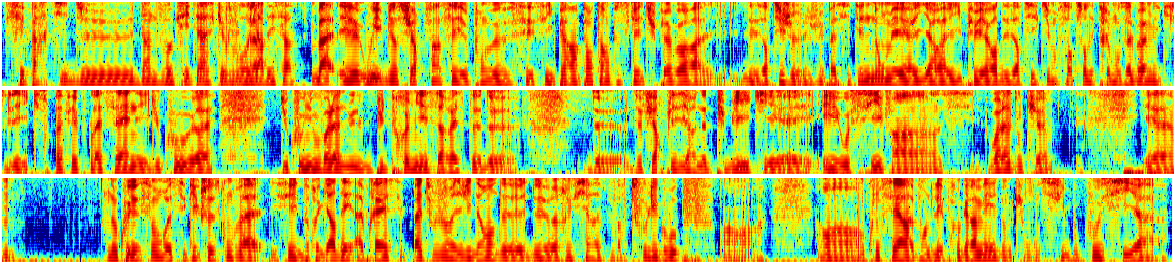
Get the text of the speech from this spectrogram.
fait partie de- d'un de, vos critères Est-ce que vous regardez ça? Bah euh, oui, bien sûr. Enfin, c'est pour me- c'est c'est hyper important parce que tu peux avoir euh, des artistes. Je, je vais pas citer de nom, mais euh, il y aura- il peut y avoir des artistes qui vont sortir des très bons albums et qui, les- qui sont pas faits pour la scène. Et du coup, euh, du coup, nous voilà, nous, le but premier, ça reste de de, de faire plaisir à notre public et, et aussi, enfin, si- voilà, donc et donc oui, c'est quelque chose qu'on va essayer de regarder. Après, c'est pas toujours évident de, de réussir à voir tous les groupes en, en, en concert avant de les programmer. Donc on se fie beaucoup aussi à,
